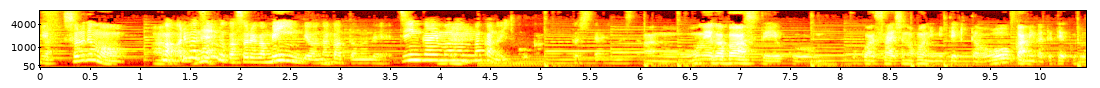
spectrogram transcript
いや、それでも、あまあ、あれは全ね部がそれがメインではなかったので、人外ものの中の一個か、としてありました。あの、オメガバースでよく、僕は最初の方に見てきた狼が出てくる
